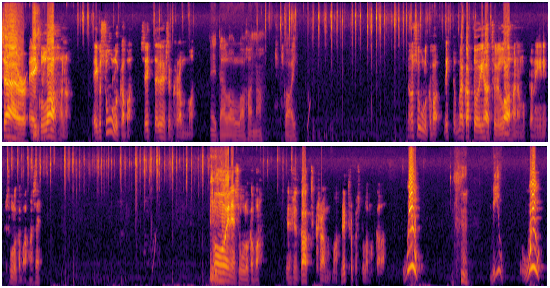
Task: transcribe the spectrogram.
Sär, ei kun lahna. Eikö sulkava? 79 grammaa. Ei täällä ole lahana kai. No sulkava. Vittu, mä katsoin ihan, että se oli lahana, mutta niin, niin sulkavahan se. Toinen sulkava. 92 grammaa. Nyt rupes tulemaan kala. Wiu! Viu! Wiu!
